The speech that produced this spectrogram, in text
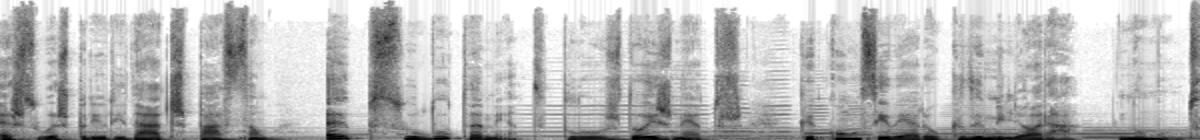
As suas prioridades passam absolutamente pelos dois netos que considera o que de melhor há no mundo.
